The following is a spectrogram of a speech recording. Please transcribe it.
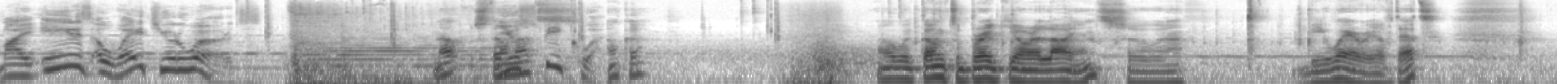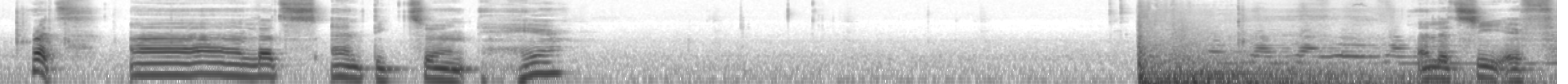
My ears await your words. No, still You not. speak well. Okay. Well, we're going to break your alliance, so uh, be wary of that. Right. Uh, let's end the turn here. And let's see if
